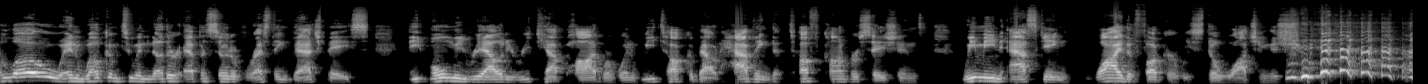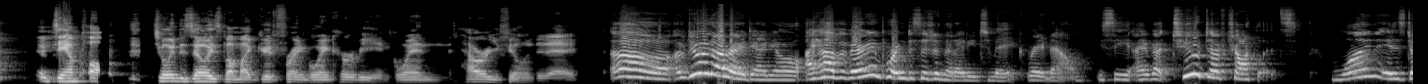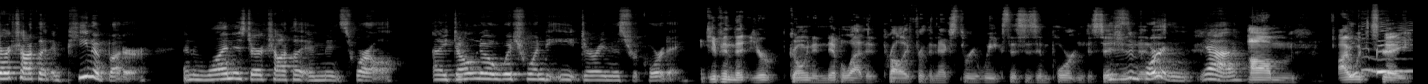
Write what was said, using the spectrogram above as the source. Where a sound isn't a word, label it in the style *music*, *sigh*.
Hello, and welcome to another episode of Resting Batch Face, the only reality recap pod where when we talk about having the tough conversations, we mean asking, why the fuck are we still watching this show? *laughs* I'm Paul, joined as always by my good friend Gwen Kirby. And Gwen, how are you feeling today? Oh, I'm doing all right, Daniel. I have a very important decision that I need to make right now. You see, I've got two Dove chocolates. One is dark chocolate and peanut butter and one is dark chocolate and mint swirl. And I don't know which one to eat during this recording. Given that you're going to nibble at it probably for the next three weeks, this is important decision. This is important, yeah. Um, I Maybe, would say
